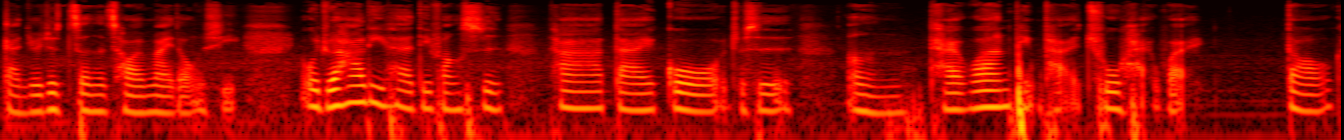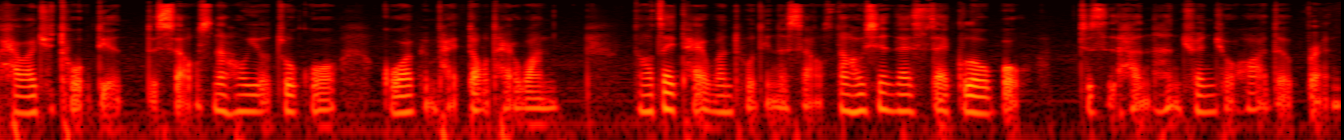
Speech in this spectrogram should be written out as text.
感觉就真的超会卖东西。我觉得他厉害的地方是他待过，就是嗯，台湾品牌出海外到海外去拓店的 sales，然后有做过国外品牌到台湾，然后在台湾拓店的 sales，然后现在是在 global。就是很很全球化的 brand，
